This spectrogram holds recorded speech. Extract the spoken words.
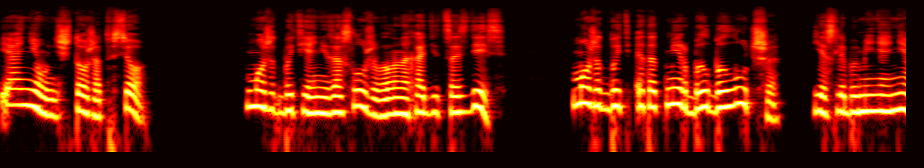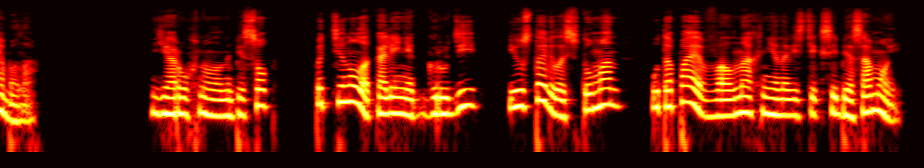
и они уничтожат все. Может быть, я не заслуживала находиться здесь. Может быть, этот мир был бы лучше, если бы меня не было. Я рухнула на песок, подтянула колени к груди и уставилась в туман, утопая в волнах ненависти к себе самой.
